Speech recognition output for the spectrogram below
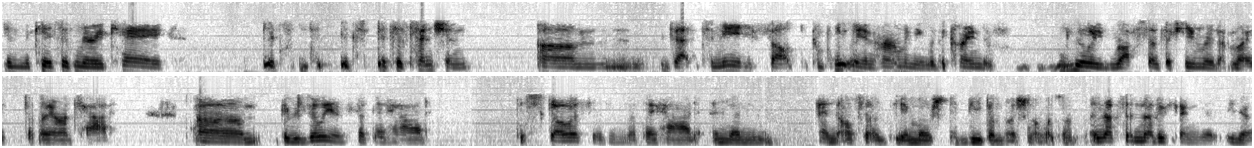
in the case of Mary Kay, it's it's it's a tension um, that to me felt completely in harmony with the kind of really rough sense of humor that my that my aunts had, um, the resilience that they had, the stoicism that they had, and then and also the emotion, the deep emotionalism, and that's another thing that you know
